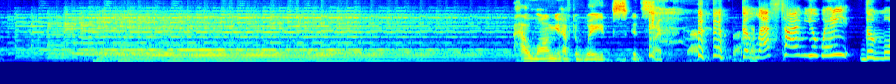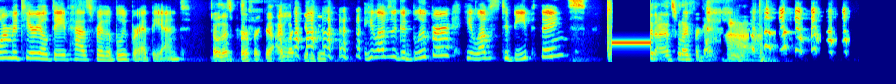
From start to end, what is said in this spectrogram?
How long you have to wait inside. the less time you wait, the more material Dave has for the blooper at the end. oh, that's perfect. Yeah, I like you to do he loves a good blooper. He loves to beep things. That's what I forgot. Ah.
